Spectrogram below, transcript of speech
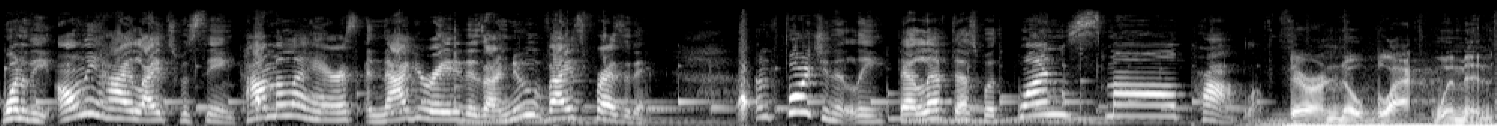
One of the only highlights was seeing Kamala Harris inaugurated as our new vice president. Unfortunately, that left us with one small problem. There are no black women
